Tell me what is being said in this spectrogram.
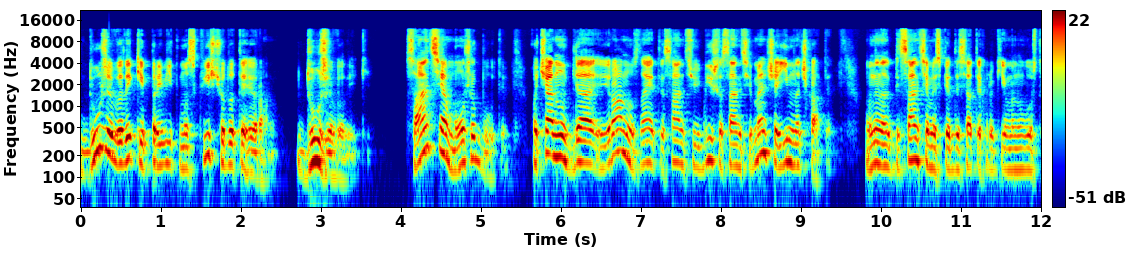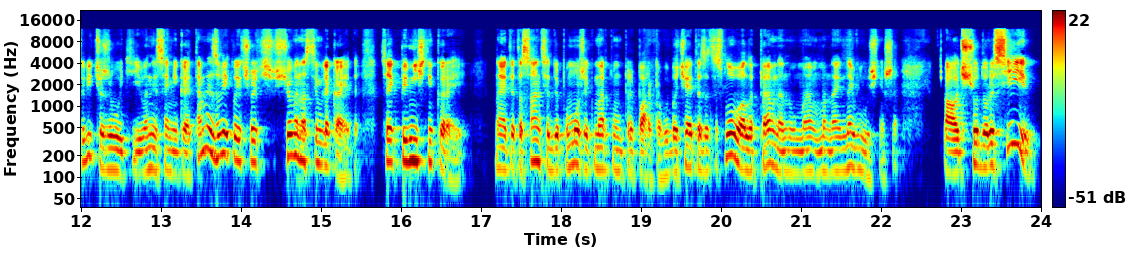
Дуже великий привіт Москві щодо Тегерану. Дуже великий. Санкція може бути. Хоча ну, для Ірану, знаєте, санкцій більше, санкцій менше, їм начкати. Вони під санкціями з 50-х років минулого століття живуть, і вони самі кажуть, та ми звикли, що, що ви нас цим лякаєте? Це як Північній Кореї. Знаєте, та санкція допоможе як мертвому припарка. Вибачайте за це слово, але певне, ну, най- найвлучніше. А от щодо Росії,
